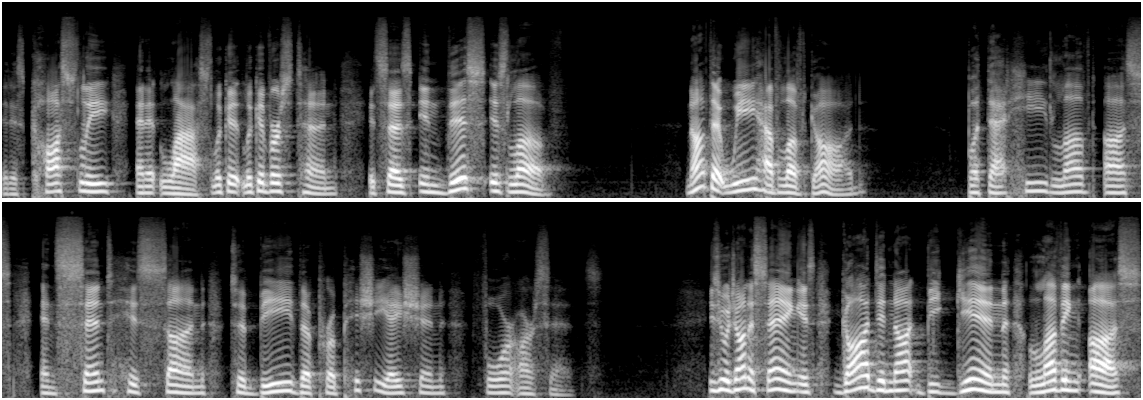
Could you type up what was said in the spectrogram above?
It is costly and it lasts. Look at, look at verse 10. It says, In this is love. Not that we have loved God, but that he loved us and sent his Son to be the propitiation for our sins. You see, what John is saying is God did not begin loving us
